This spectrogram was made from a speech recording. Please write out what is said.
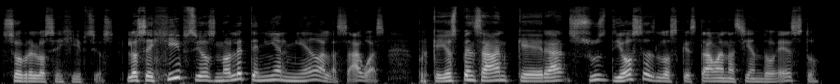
sobre los egipcios. Los egipcios no le tenían miedo a las aguas, porque ellos pensaban que eran sus dioses los que estaban haciendo esto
